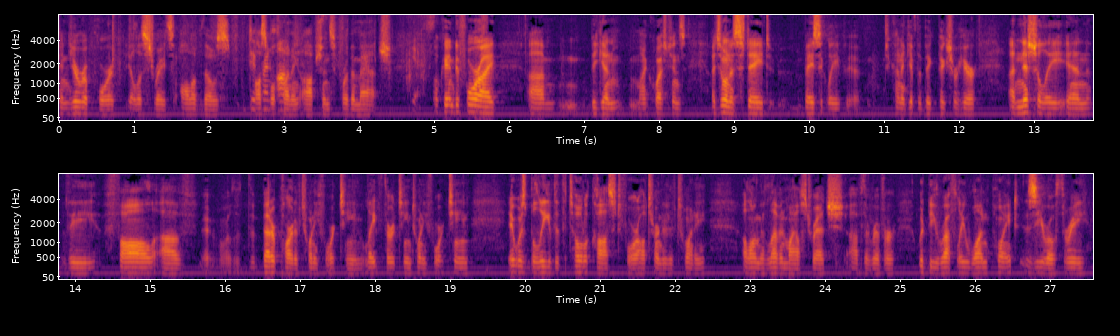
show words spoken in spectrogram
And your report illustrates all of those Different possible funding options. options for the match. Yes. Okay, and before I um, begin my questions, I just want to state, basically, uh, to kind of give the big picture here, initially in the fall of, uh, or the better part of 2014, late 13, 2014, it was believed that the total cost for Alternative 20 along the 11-mile stretch of the river would be roughly 1.03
